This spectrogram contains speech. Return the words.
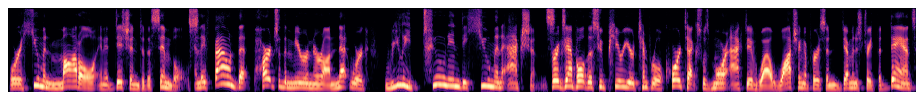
or a human model in addition to the symbols. And they found that parts of the mirror neuron network really tune into human actions. For example, the superior temporal cortex was more active while watching a person demonstrate the dance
